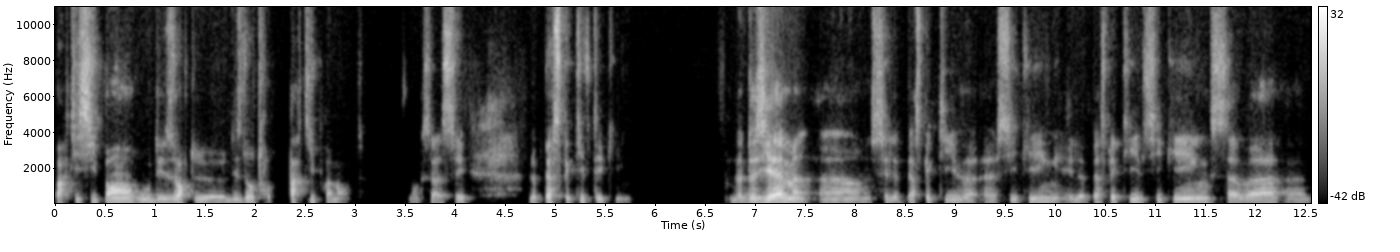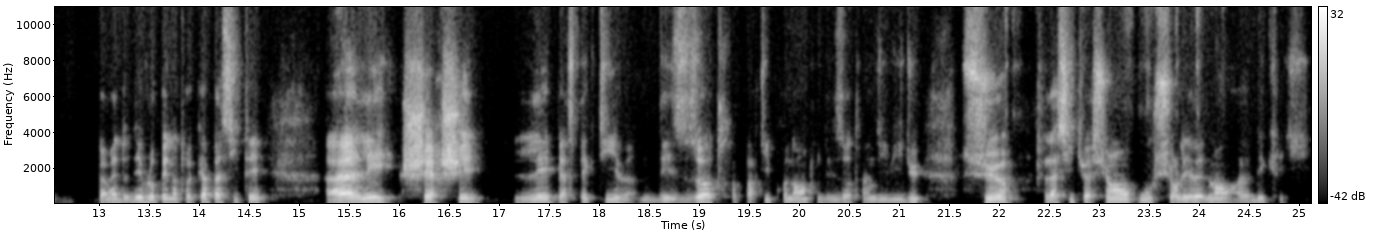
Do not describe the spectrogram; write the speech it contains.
participants ou des autres, parties prenantes. Donc ça, c'est le perspective taking. Le deuxième, euh, c'est le perspective euh, seeking. Et le perspective seeking, ça va euh, permettre de développer notre capacité à aller chercher les perspectives des autres parties prenantes ou des autres individus sur la situation ou sur l'événement décrit.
